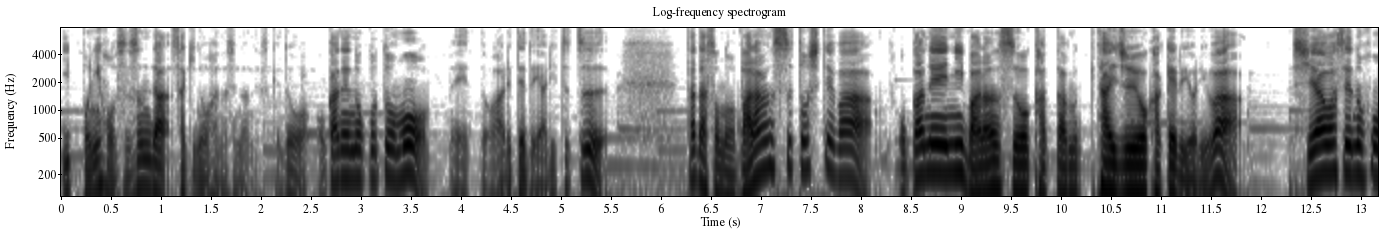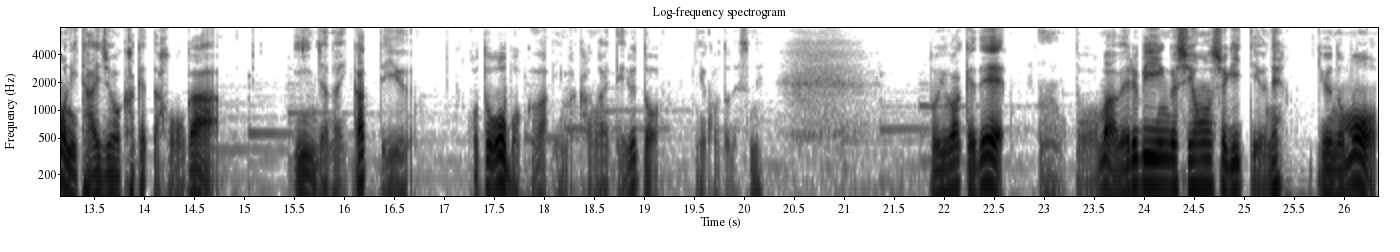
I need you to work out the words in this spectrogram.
一歩二歩進んだ先のお話なんですけど、お金のことも、えーと、ある程度やりつつ、ただそのバランスとしては、お金にバランスを傾体重をかけるよりは、幸せの方に体重をかけた方がいいんじゃないかっていうことを僕は今考えているということですね。というわけで、うんとまあ、ウェルビーイング資本主義っていうね、いうのも、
